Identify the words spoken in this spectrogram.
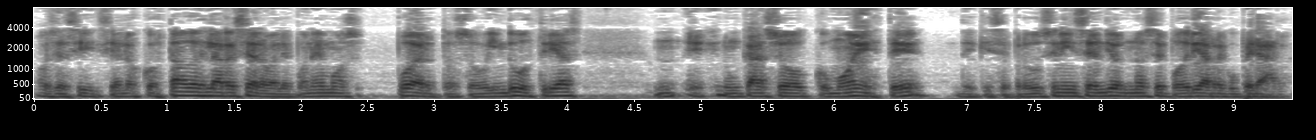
o sea, si, si a los costados de la reserva le ponemos puertos o industrias, en un caso como este, de que se produce un incendio no se podría recuperar.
